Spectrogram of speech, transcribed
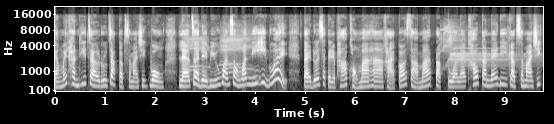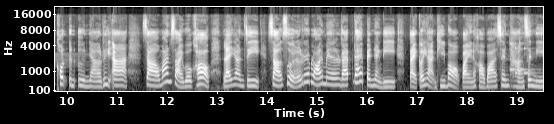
ยังไม่ทันที่จะรู้จักกับสมาชิกวง แล้วจะเดบิวต์วันสองวันนี้อีกด้วย แต่ด้วยศักยภาพของมาฮาค่ะ ก็สามารถปรับตัวและเข้าข้ากันได้ดีกับสมาชิกคนอื่นๆ อย่างรีอา สาวม่านสายเวอร์คอลและยันจี สาวสวยเรียบร้อยเมนแรปได้เป็นอย่างดี แต่ก็อย่างที่บอกไปนะคะว่าเส้นทางเส้นนี้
